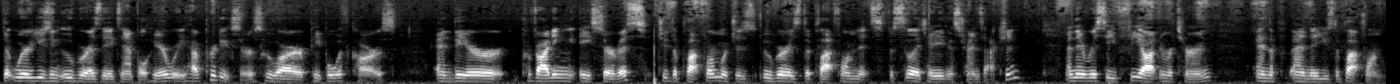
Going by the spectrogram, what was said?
that we're using Uber as the example here. where you have producers who are people with cars, and they're providing a service to the platform, which is Uber is the platform that's facilitating this transaction, and they receive fiat in return and the, and they use the platform.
